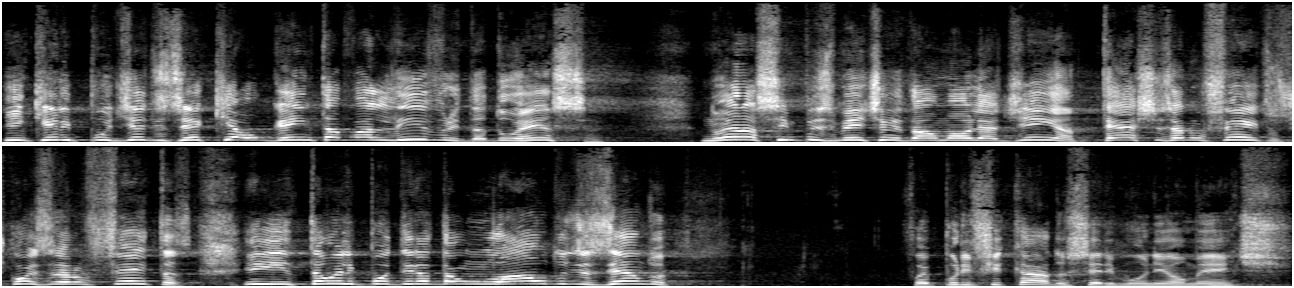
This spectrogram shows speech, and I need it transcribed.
em que ele podia dizer que alguém estava livre da doença. Não era simplesmente ele dar uma olhadinha, testes eram feitos, coisas eram feitas, e então ele poderia dar um laudo dizendo: foi purificado cerimonialmente.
